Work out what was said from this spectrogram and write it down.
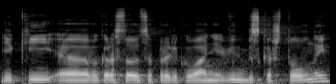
який е, використовується при лікуванні. Він безкоштовний.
